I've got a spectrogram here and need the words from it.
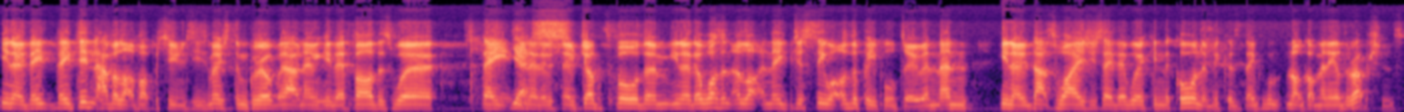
you know they they didn't have a lot of opportunities most of them grew up without knowing who their fathers were they you know there was no jobs for them you know there wasn't a lot and they just see what other people do and then you know that's why as you say they're working the corner because they've not got many other options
